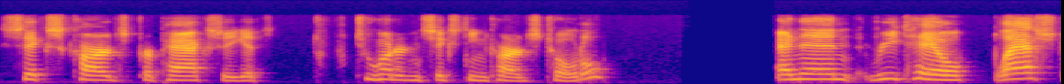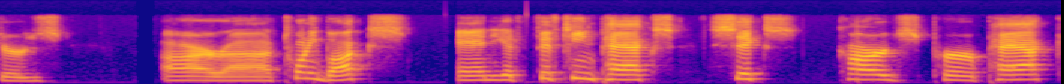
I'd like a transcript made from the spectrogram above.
six cards per pack, so you get 216 cards total. And then retail blasters are uh, 20 bucks, and you get 15 packs, six cards per pack,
